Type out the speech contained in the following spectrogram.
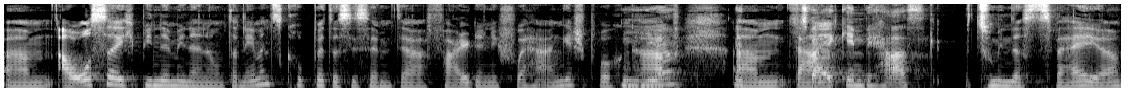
Ähm, außer ich bin eben in einer Unternehmensgruppe, das ist eben der Fall, den ich vorher angesprochen ja, habe. Ähm, zwei GmbHs zumindest zwei, ja,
